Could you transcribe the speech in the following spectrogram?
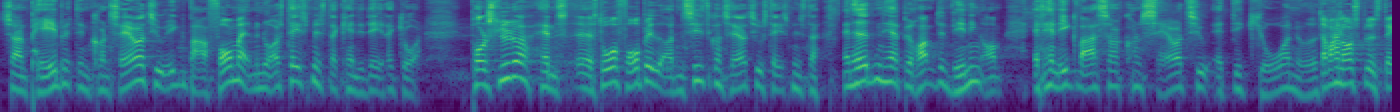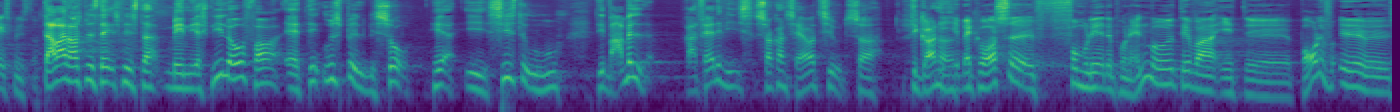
Søren Pape, den konservative, ikke bare formand, men nu også statsministerkandidat, har gjort. Poul Slytter, hans øh, store forbillede og den sidste konservative statsminister, han havde den her berømte vending om, at han ikke var så konservativ, at det gjorde noget. Der var han også blevet statsminister. Der var han også blevet statsminister, men jeg skal lige love for, at det udspil, vi så her i sidste uge, det var vel retfærdigvis så konservativt, så det gør noget. Man kan også øh, formulere det på en anden måde. Det var et øh, borgerligt øh,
